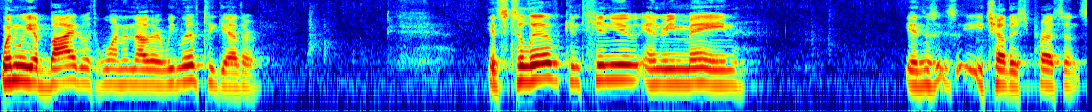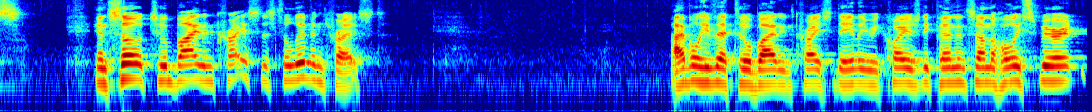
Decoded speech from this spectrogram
When we abide with one another, we live together. It's to live, continue, and remain in each other's presence. And so to abide in Christ is to live in Christ. I believe that to abide in Christ daily requires dependence on the Holy Spirit,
